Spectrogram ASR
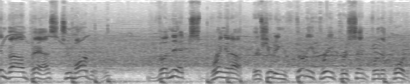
Inbound pass to Marbury. The Knicks bring it up. They're shooting 33% for the quarter.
